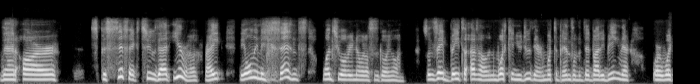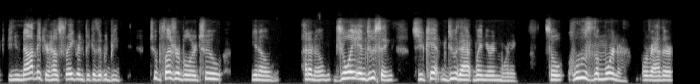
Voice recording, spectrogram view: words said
that are specific to that era, right? They only make sense once you already know what else is going on. So they say Beta Avel, and what can you do there, and what depends on the dead body being there or what can you not make your house fragrant because it would be too pleasurable or too, you know, I don't know, joy inducing. So you can't do that when you're in mourning. So who's the mourner? Or rather,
